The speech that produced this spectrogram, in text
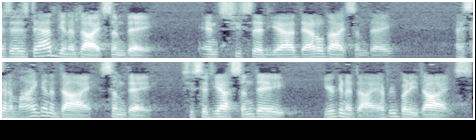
I said, Is dad going to die someday? And she said, Yeah, dad will die someday. I said, Am I going to die someday? She said, Yeah, someday you're going to die. Everybody dies.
